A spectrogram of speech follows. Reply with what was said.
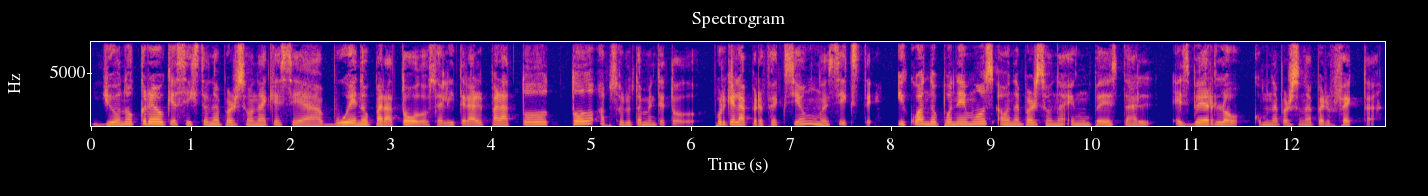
Yo no creo que exista una persona que sea bueno para todo, o sea, literal para todo, todo, absolutamente todo, porque la perfección no existe. Y cuando ponemos a una persona en un pedestal, es verlo como una persona perfecta,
